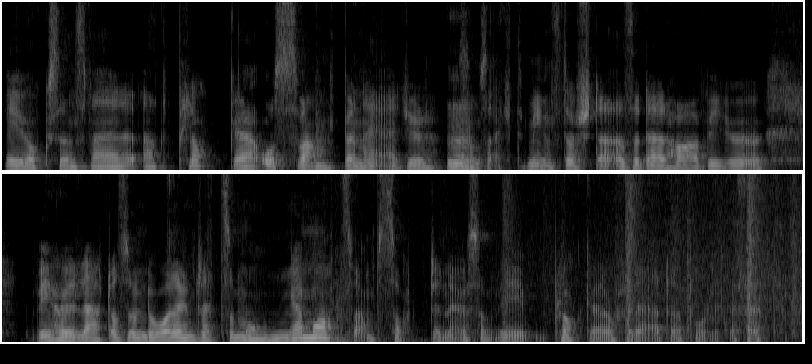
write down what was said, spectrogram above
är ju också en sån här att plocka och svampen är ju mm. som sagt min största. Alltså där har vi ju vi har ju lärt oss under åren rätt så många matsvampsorter nu som vi plockar och förädlar på olika sätt.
